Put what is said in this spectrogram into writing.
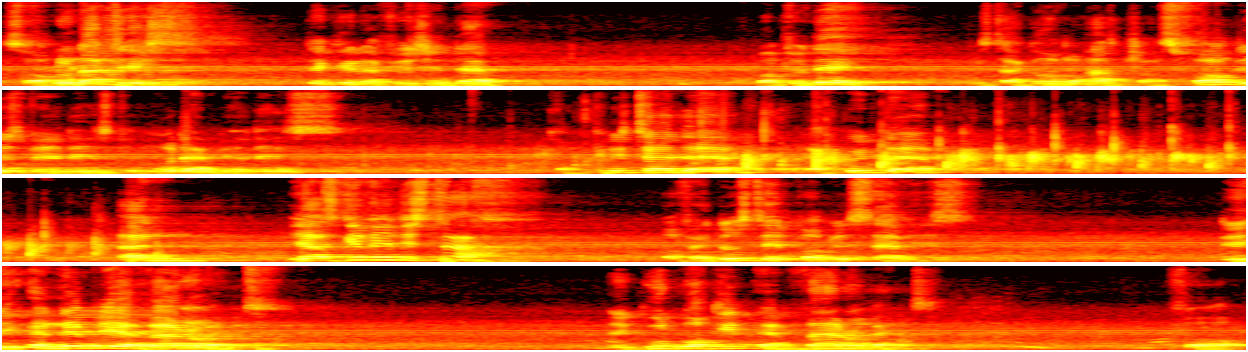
some lunatics taking refuge in them. But today, Mr. Governor has transformed these buildings to modern buildings, completed them, equipped them, and he has given the staff of Edo State Public Service the enabling environment a good working environment for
